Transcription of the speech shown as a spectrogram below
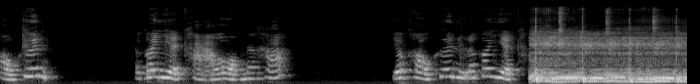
เข่าขึ้น แล้วก็เหยียดขาออกนะคะ ยกเข่าขึ้นแล้วก็เหยียดขา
